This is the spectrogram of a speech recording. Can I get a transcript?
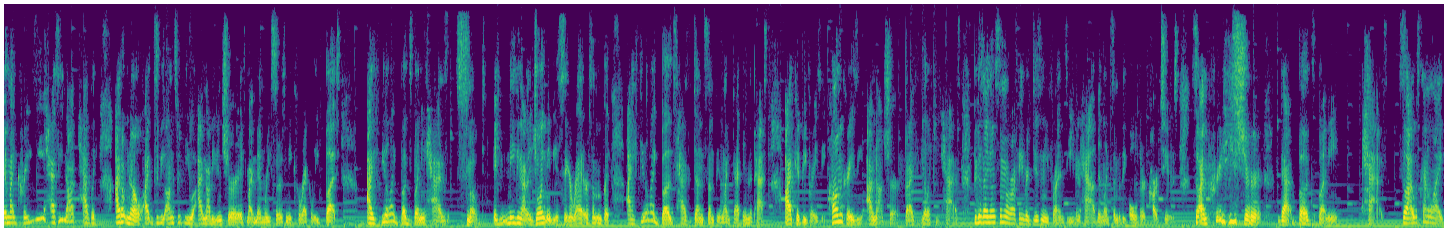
Am I crazy? Has he not had like I don't know. I, to be honest with you, I'm not even sure if my memory serves me correctly, but I feel like Bugs Bunny has smoked. It maybe not a joint, maybe a cigarette or something, but I feel like Bugs has done something like that in the past. I could be crazy. Call me crazy, I'm not sure, but I feel like he has. Because I know some of our favorite Disney friends even have in like some of the older cartoons. So I'm pretty sure that Bugs Bunny has. So I was kind of like,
